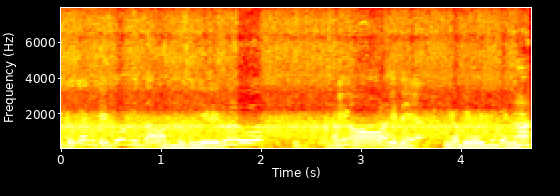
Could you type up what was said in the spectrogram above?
gitu kan. Kayak gue minta waktu sendiri dulu. Tapi gue Oh, gitu ya. nggak beo juga nih.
